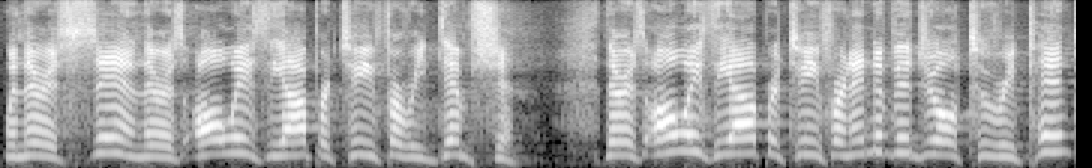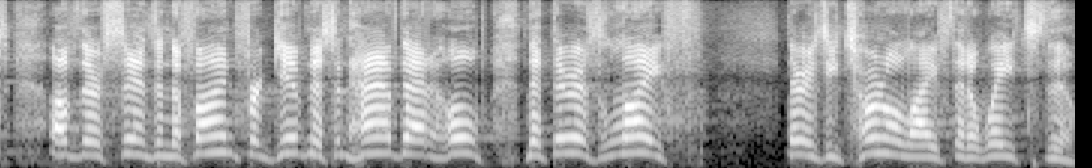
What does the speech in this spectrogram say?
when there is sin, there is always the opportunity for redemption. There is always the opportunity for an individual to repent of their sins and to find forgiveness and have that hope that there is life, there is eternal life that awaits them.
